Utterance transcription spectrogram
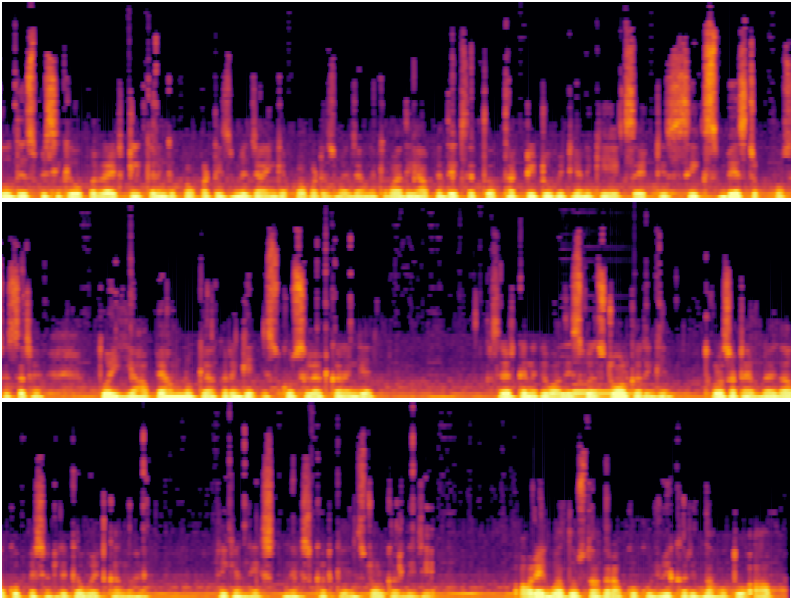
तो दिस पीसी के ऊपर राइट क्लिक करेंगे प्रॉपर्टीज़ में जाएँगे। प्रॉपर्टीज़ में जाने के बाद यहाँ पे देख सकते हो 32 बीट यानी कि सिक्स बेस्ट प्रोसेसर है। तो यहाँ पे हम लोग क्या करेंगे, इसको सिलेक्ट करेंगे। सिलेक्ट करने के बाद इसको इंस्टॉल करेंगे। थोड़ा सा टाइम लगेगा, आपको पेशेंट लेकर वेट करना है। ठीक है नेक्स्ट नेक्स्ट करके इंस्टॉल कर लीजिए। और एक बात दोस्तों, अगर आपको कुछ भी ख़रीदना हो तो आप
